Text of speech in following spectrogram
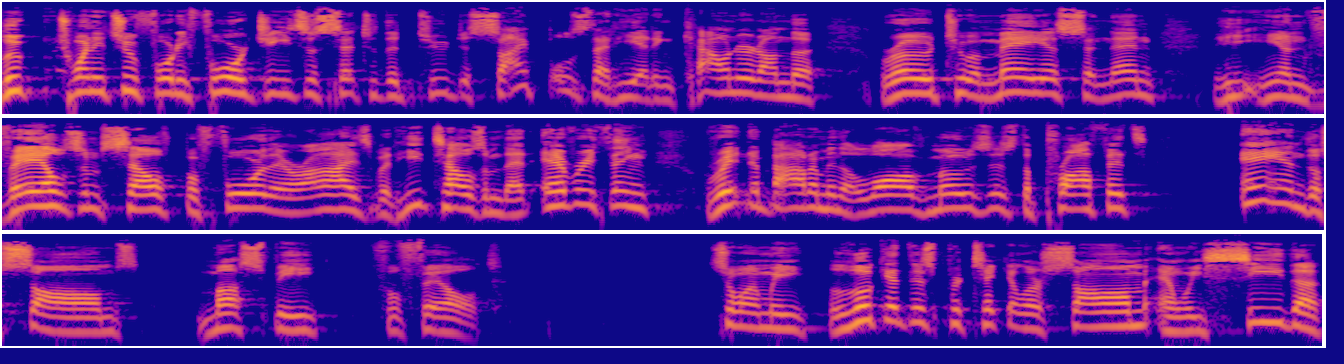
Luke 22 44, Jesus said to the two disciples that he had encountered on the road to Emmaus, and then he, he, unveils himself before their eyes, but he tells them that everything written about him in the law of Moses, the prophets, and the Psalms must be fulfilled. So when we look at this particular psalm and we see the,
